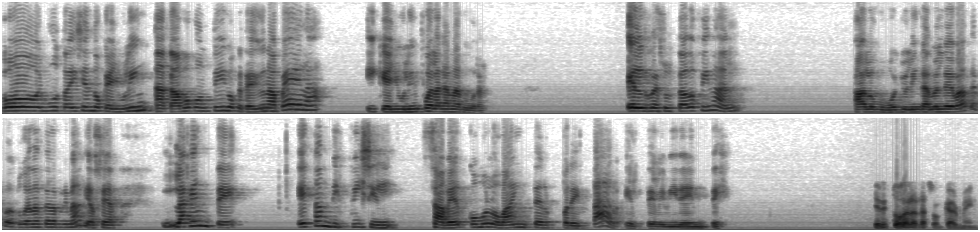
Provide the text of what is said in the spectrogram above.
Todo el mundo está diciendo que Yulín acabó contigo, que te dio una pela y que Yulín fue la ganadora. El resultado final, a lo mejor Yulín ganó el debate, pero tú ganaste la primaria. O sea, la gente es tan difícil saber cómo lo va a interpretar el televidente. Tienes toda la razón, Carmen.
